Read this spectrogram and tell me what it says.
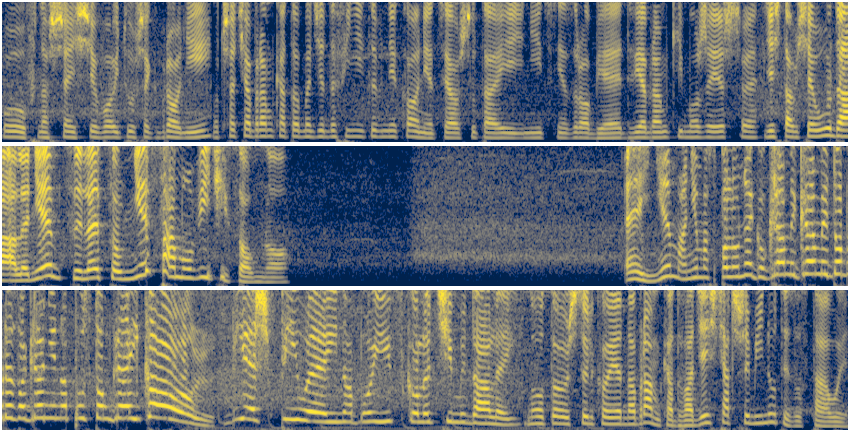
Uff, na szczęście Wojtuszek broni. No trzecia bramka to będzie definitywnie koniec, ja już tutaj nic nie zrobię. Dwie bramki może jeszcze gdzieś tam się uda, ale Niemcy lecą, niesamowici są, no. Ej, nie ma, nie ma spalonego, gramy, gramy, dobre zagranie na pustą grę i gol! Bierz piłę i na boisko lecimy dalej. No to już tylko jedna bramka, 23 minuty zostały.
